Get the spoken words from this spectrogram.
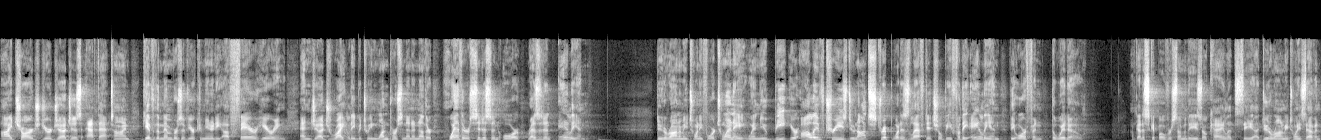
I charged your judges at that time give the members of your community a fair hearing and judge rightly between one person and another whether citizen or resident alien. Deuteronomy 24:20 When you beat your olive trees do not strip what is left it shall be for the alien the orphan the widow. I've got to skip over some of these. Okay, let's see. Uh, Deuteronomy 27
